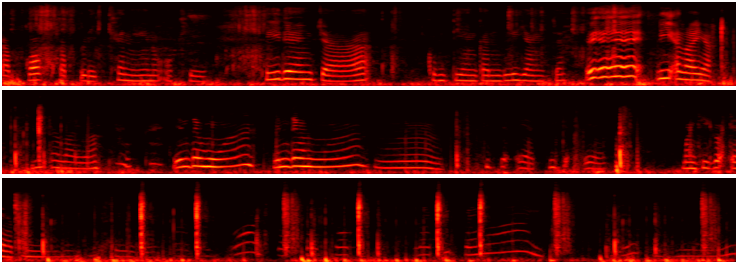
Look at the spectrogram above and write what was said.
กับบล็อกกับเหล็กแค่นี้เนาะโอเค สีแดงจ๋าคุมเตียงกันหรือยังจ๊ะเอ้ยเอ้ยเอ้ยนี่อะไรอะนี่อะไรวะเห็นแต่หัวเห็นแต่หัวอืมคิดจะแอบคิดจะแอบบางทีก็แอบมีโอ้ยตกตกตกแหลกคิดไปเลยโอ้ยอื้อหือ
